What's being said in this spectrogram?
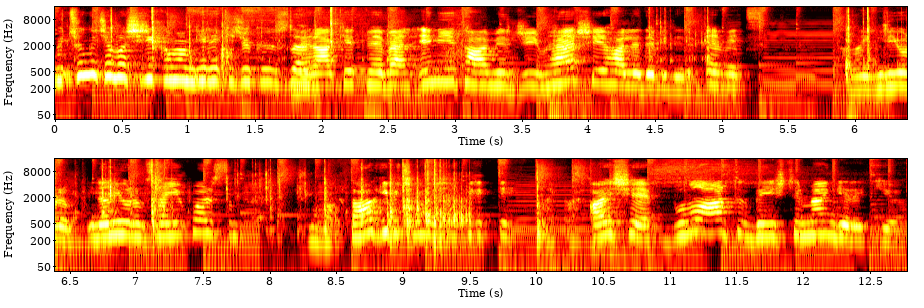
Bütün gün çamaşır yıkamam gerekecek Özlem. Merak etme ben en iyi tamirciyim. Her şeyi halledebilirim. Evet. Sana biliyorum. İnanıyorum sen yaparsın. Dağ gibi çamaşır birikti. Ay, ay. Ayşe bunu artık değiştirmen gerekiyor.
